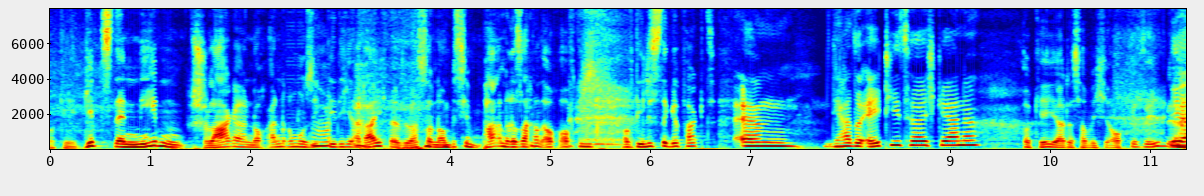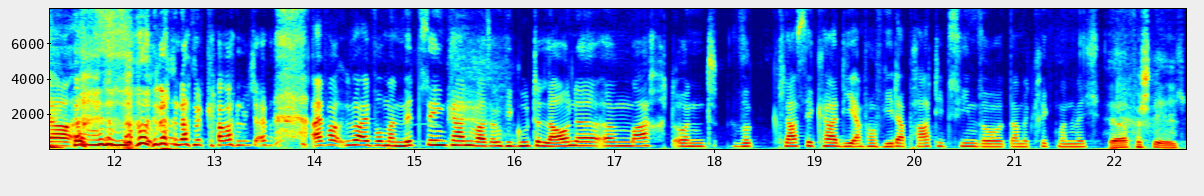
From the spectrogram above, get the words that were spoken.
okay. Gibt es denn neben Schlager noch andere Musik, die dich erreicht? Also du hast doch noch ein bisschen ein paar andere Sachen auch auf die, auf die Liste gepackt. Ähm, ja, so 80s höre ich gerne. Okay, ja, das habe ich auch gesehen. Ja, also, damit kann man mich einfach, einfach überall, wo man mitsehen kann, was irgendwie gute Laune ähm, macht und so Klassiker, die einfach auf jeder Party ziehen, so damit kriegt man mich. Ja, verstehe ich.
